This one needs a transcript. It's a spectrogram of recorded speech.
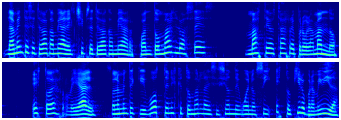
La mente se te va a cambiar, el chip se te va a cambiar. Cuanto más lo haces, más te estás reprogramando. Esto es real, solamente que vos tenés que tomar la decisión de, bueno, sí, esto quiero para mi vida.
